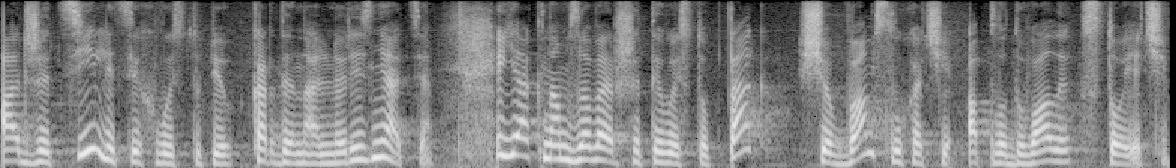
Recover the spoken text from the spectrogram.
адже цілі цих виступів кардинально різняться. І як нам завершити виступ так, щоб вам слухачі аплодували стоячи?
